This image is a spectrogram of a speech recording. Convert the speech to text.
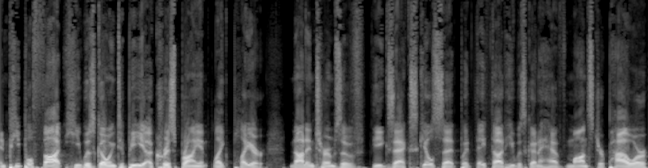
and people thought he was going to be a Kris Bryant like player. Not in terms of the exact skill set, but they thought he was going to have monster power.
